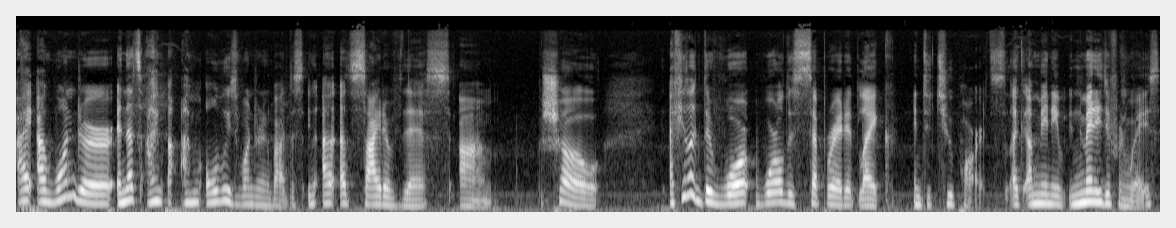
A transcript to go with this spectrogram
I, I wonder, and that's I'm I'm always wondering about this outside of this um, show. I feel like the wor- world is separated like into two parts, like a many in many different ways,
